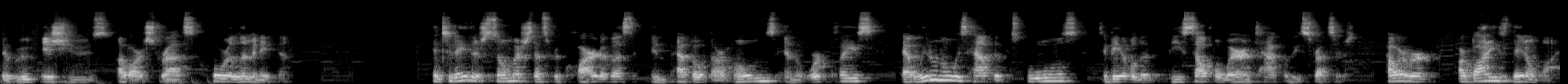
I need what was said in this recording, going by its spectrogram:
the root issues of our stress or eliminate them. And today, there's so much that's required of us in, at both our homes and the workplace that we don't always have the tools to be able to be self aware and tackle these stressors. However, our bodies, they don't lie.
